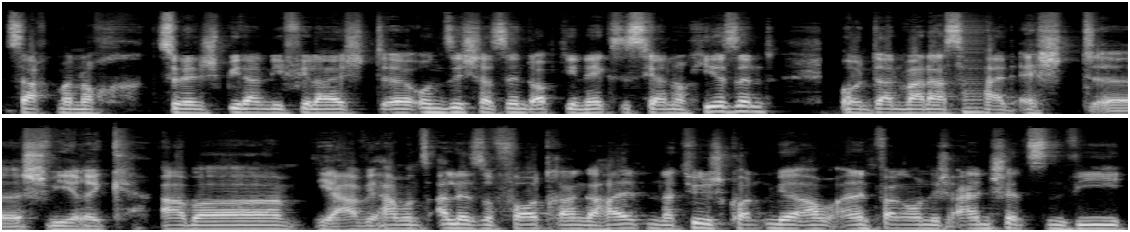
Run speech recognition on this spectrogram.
sagt man noch zu den Spielern, die vielleicht äh, unsicher sind, ob die nächstes Jahr noch hier sind. Und dann war das halt echt äh, schwierig. Aber ja, wir haben uns alle sofort dran gehalten. Natürlich konnten wir am Anfang auch nicht einschätzen, wie,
